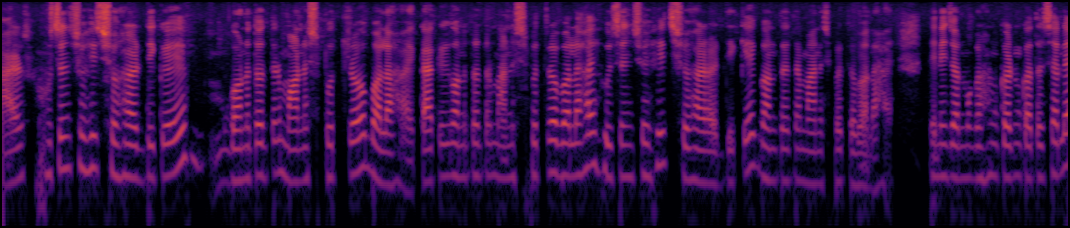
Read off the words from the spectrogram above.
আর হোসেন শহীদ সোহরাওয়ার্দীকে গণতন্ত্রের মানসপুত্র বলা হয়। কাকে গণতন্ত্রের মানসপুত্র বলা হয়? হোসেন শহীদ সোহরাওয়ার্দীকে গণতন্ত্রের মানসপুত্র বলা হয়। তিনি জন্মগ্রহণ করেন কত সালে?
